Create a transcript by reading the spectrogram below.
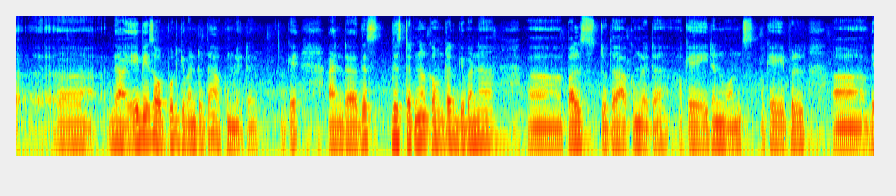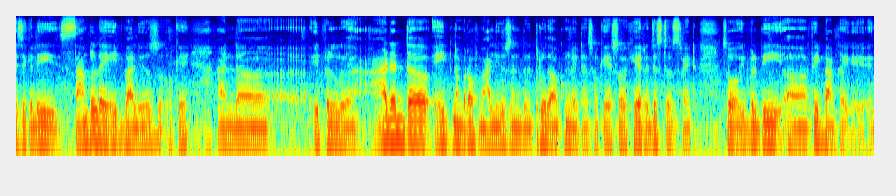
uh, the abs output given to the accumulator okay? And uh, this this terminal counter given a uh, pulse to the accumulator okay 8 and 1s okay? It will uh, basically sample the 8 values okay? And uh, it will added the 8 number of values the through the accumulators okay? So here registers right? So it will be uh, feedback uh,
